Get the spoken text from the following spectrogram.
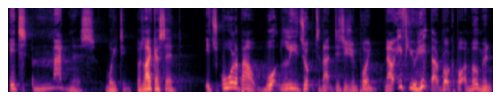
It's madness waiting. But like I said, it's all about what leads up to that decision point. Now, if you hit that rock bottom moment,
